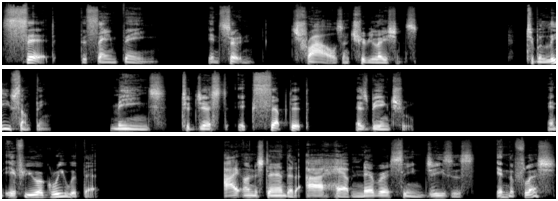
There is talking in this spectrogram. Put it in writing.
said the same thing in certain trials and tribulations. To believe something means to just accept it as being true. And if you agree with that, I understand that I have never seen Jesus in the flesh,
